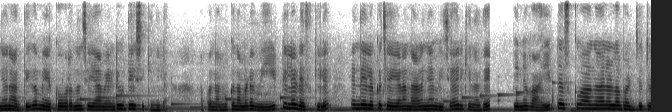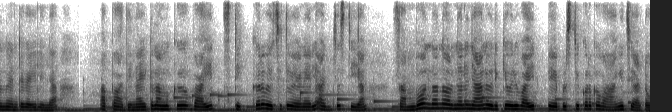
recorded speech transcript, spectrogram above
ഞാൻ അധികം മേക്ക് ഓവറൊന്നും ചെയ്യാൻ വേണ്ടി ഉദ്ദേശിക്കുന്നില്ല. അപ്പോൾ നമുക്ക് നമ്മുടെ വീട്ടിലെ ഡെസ്കിൽ എന്തെങ്കിലുമൊക്കെ ചെയ്യണം എന്നാണ് ഞാൻ വിചാരിക്കുന്നത്. പിന്നെ വൈറ്റ് ഡെസ്ക് വാങ്ങാനുള്ള ബഡ്ജറ്റൊന്നും എന്റെ കയ്യിലില്ല. അപ്പോൾ അതിനായിട്ട് നമുക്ക് വൈറ്റ് സ്റ്റിക്കർ വെച്ചിട്ട് വേണേൽ അഡ്ജസ്റ്റ് ചെയ്യാം. സംഭവം എന്താണെന്ന് പറഞ്ഞാൽ ഞാൻ ഒരിക്കൽ ഒരു വൈറ്റ് ടേബിൾ സ്റ്റിക്കറൊക്കെ വാങ്ങിച്ചു കേട്ടോ.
